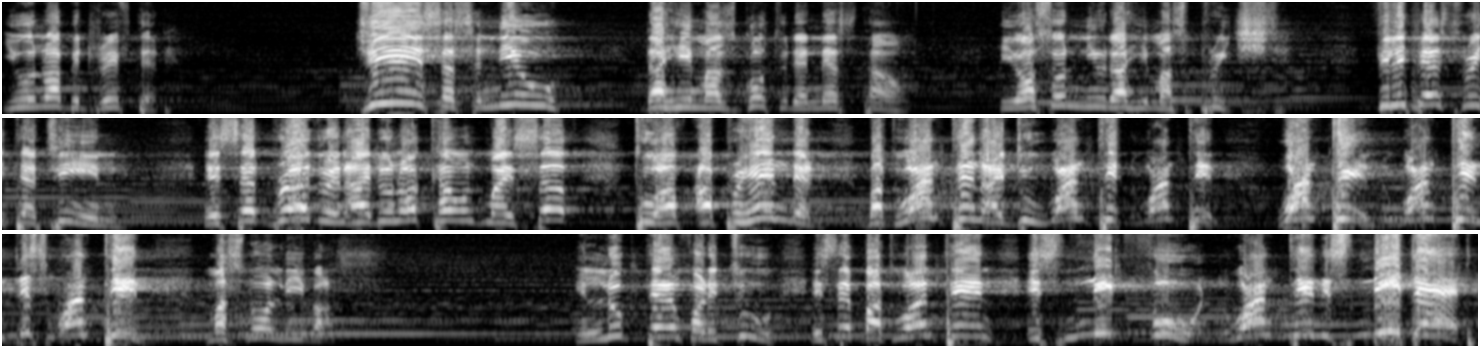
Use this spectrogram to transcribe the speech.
You will not be drifted. Jesus knew that he must go to the next town. He also knew that he must preach. Philippians 3:13. He said, Brethren, I do not count myself to have apprehended, but one thing I do, one thing, one thing, one thing, one thing, this one thing must not leave us. In Luke 10 42, he said, But one thing is needful, one thing is needed.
